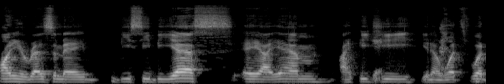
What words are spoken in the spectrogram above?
on your resume BCBS, AIM, IPG, you know, what's what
